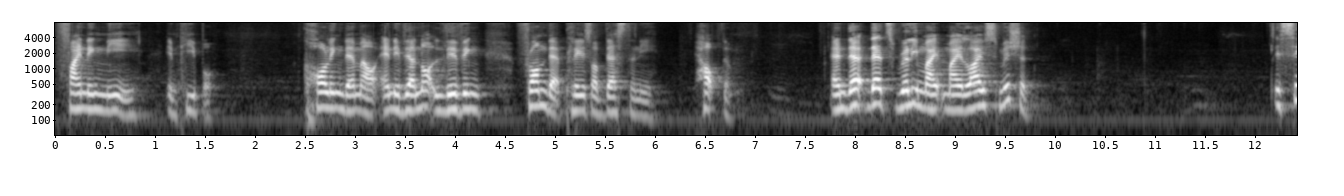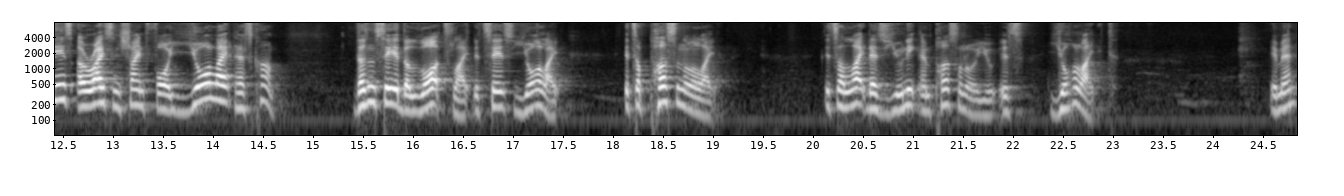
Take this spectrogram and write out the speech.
finding me in people calling them out. And if they're not living from that place of destiny, help them. And that, that's really my, my life's mission. It says, Arise and shine, for your light has come. It doesn't say the Lord's light, it says your light. It's a personal light. It's a light that's unique and personal to you. It's your light. Amen?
